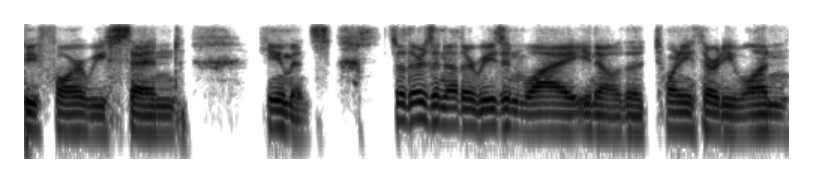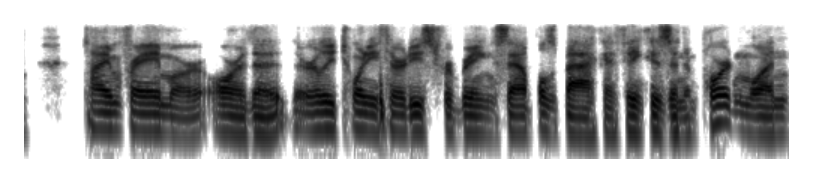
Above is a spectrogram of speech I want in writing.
before we send humans. So there's another reason why you know the 2031 timeframe or or the, the early 2030s for bringing samples back, I think is an important one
